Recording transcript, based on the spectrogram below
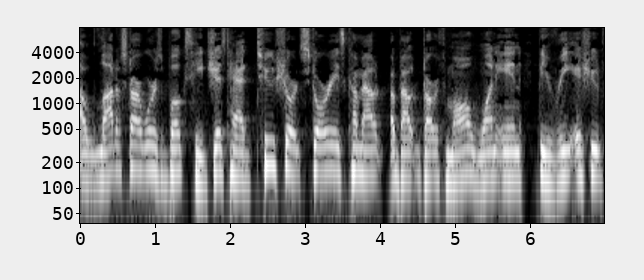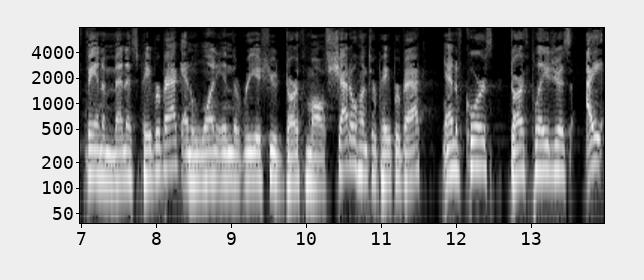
a lot of Star Wars books. He just had two short stories come out about Darth Maul, one in the reissued Phantom Menace paperback and one in the reissued Darth Maul Shadowhunter paperback. And of course, Darth Plagueis. I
